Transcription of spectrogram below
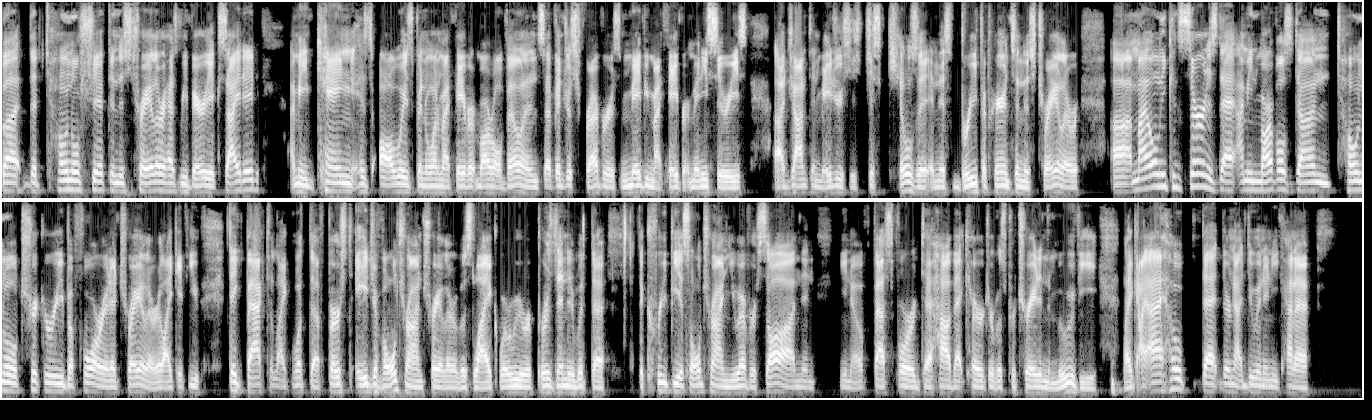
but the tonal shift in this trailer has me very excited. I mean, Kang has always been one of my favorite Marvel villains. Avengers Forever is maybe my favorite miniseries. Uh, Jonathan Majors just, just kills it in this brief appearance in this trailer. Uh, my only concern is that, I mean, Marvel's done tonal trickery before in a trailer. Like if you think back to like what the first Age of Ultron trailer was like, where we were presented with the, the creepiest Ultron you ever saw. And then, you know, fast forward to how that character was portrayed in the movie. Like I, I hope that they're not doing any kind of,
